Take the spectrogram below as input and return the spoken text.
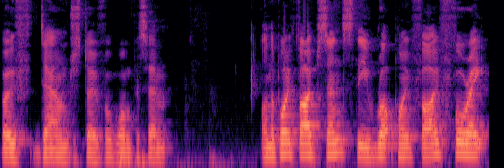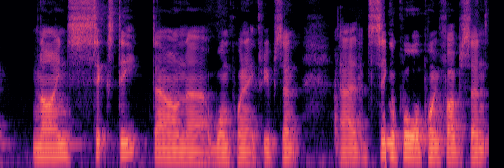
both down just over 1%. On the 0.5%, the ROT 0.5, 489.60, down uh, 1.83%. Uh, Singapore 0.5%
